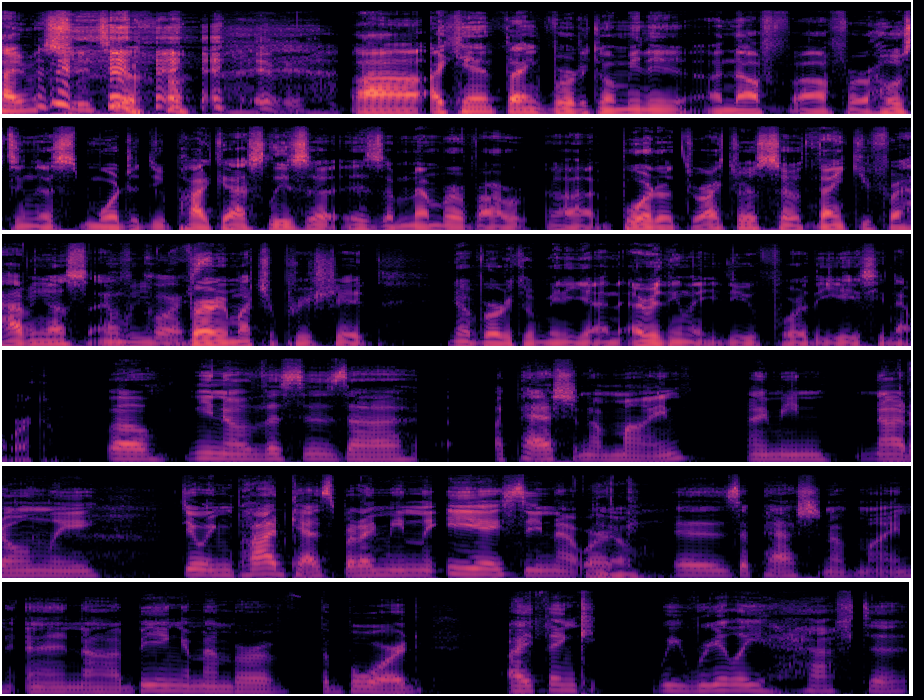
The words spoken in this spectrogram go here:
I missed you too. uh, I can't thank Vertigo Media enough uh, for hosting this More to Do podcast. Lisa is a member of our uh, board of directors, so thank you for having us, and Of we course. very much appreciate you know Vertigo Media and everything that you do for the EAC network. well, you know, this is uh, a passion of mine. I mean, not only doing podcasts, but I mean, the EAC network Yeah. is a passion of mine. And uh, being a member of the board, I think we really have to,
